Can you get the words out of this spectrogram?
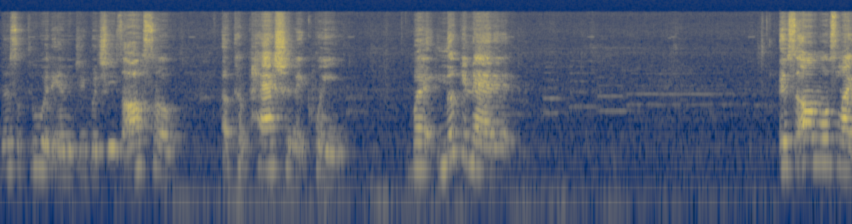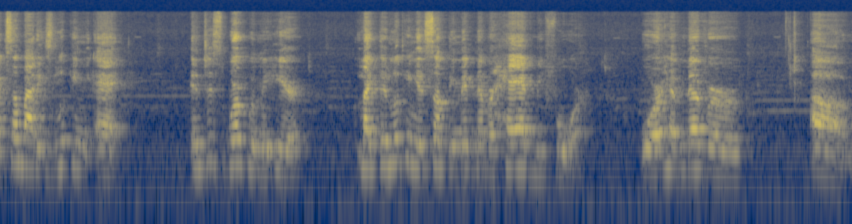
there's a fluid energy, but she's also a compassionate queen. But looking at it, it's almost like somebody's looking at, and just work with me here, like they're looking at something they've never had before or have never um,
